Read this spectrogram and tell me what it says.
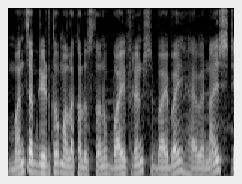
మంచి అప్డేట్తో మళ్ళీ కలుస్తాను. Bye friends bye bye have a nice tea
